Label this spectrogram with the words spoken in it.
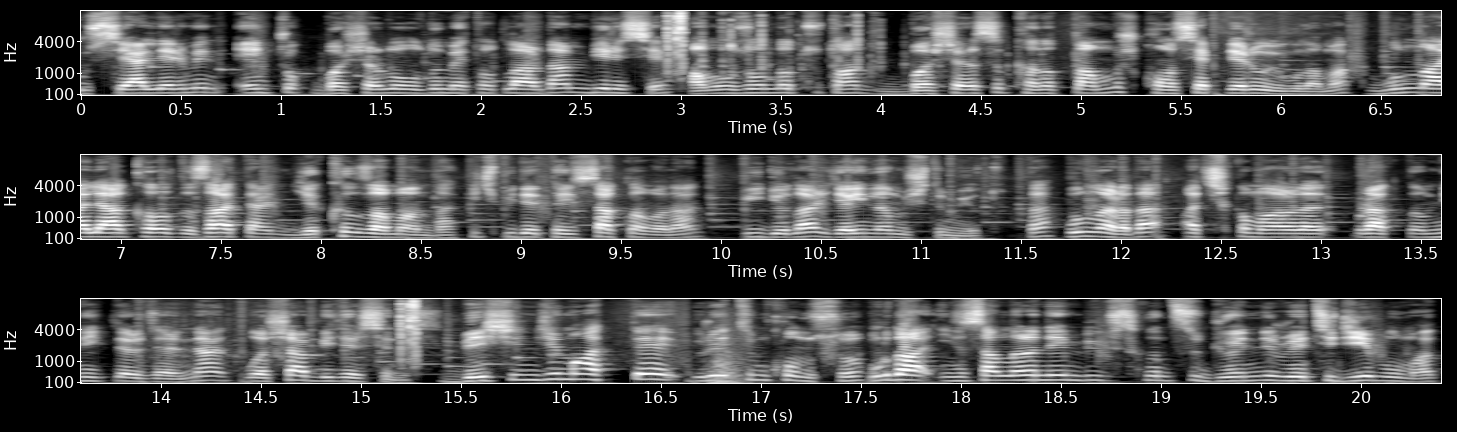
kursiyerlerimin en çok başarılı olduğu metotlardan birisi Amazon'da tutan başarısı kanıtlanmış konseptleri uygulamak. Bununla alakalı da zaten yakın zamanda hiçbir detayı saklamadan videolar yayınlamıştım YouTube'da. Bunlara da açıklamalara bıraktığım linkler üzerinden ulaşabilirsiniz. Beşinci madde üretim konusu. Burada insanların en büyük sıkıntısı güvenilir üreticiyi bulmak.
